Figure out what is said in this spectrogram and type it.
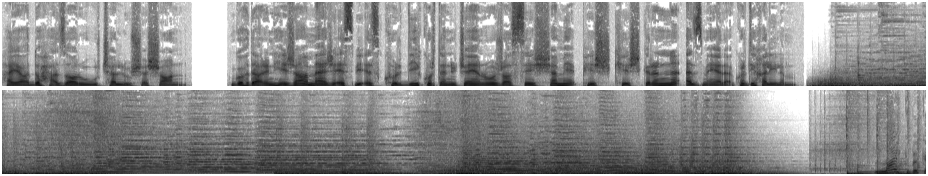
هیا دو هزار و چلو ششان. گهدارین هیجا مجه اس بی اس کردی کرتنوچه روژا سه شم پیش کش کرن از میره کردی خلیلم. بك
